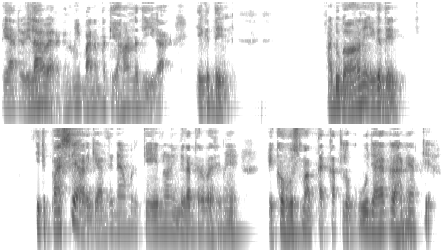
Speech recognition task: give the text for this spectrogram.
එයාට වෙලාව අරගෙන මේ බණපටි අහන්න දීලා ඒක දෙන්න. අඩු ගානේ ඒක දෙන්න. ඊට පස්සේ ආර කියන්නේ නෑ උඹට තේරෙනවනේ ඉඳගත්තට පස්සේ මේ එක හුස්මක් දැක්කත් ලොකු ජයග්‍රහණයක් කියලා.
